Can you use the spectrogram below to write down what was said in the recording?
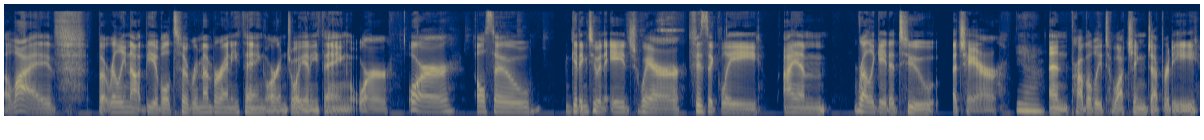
alive but really not be able to remember anything or enjoy anything or or also getting to an age where physically I am relegated to a chair Yeah. and probably to watching Jeopardy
